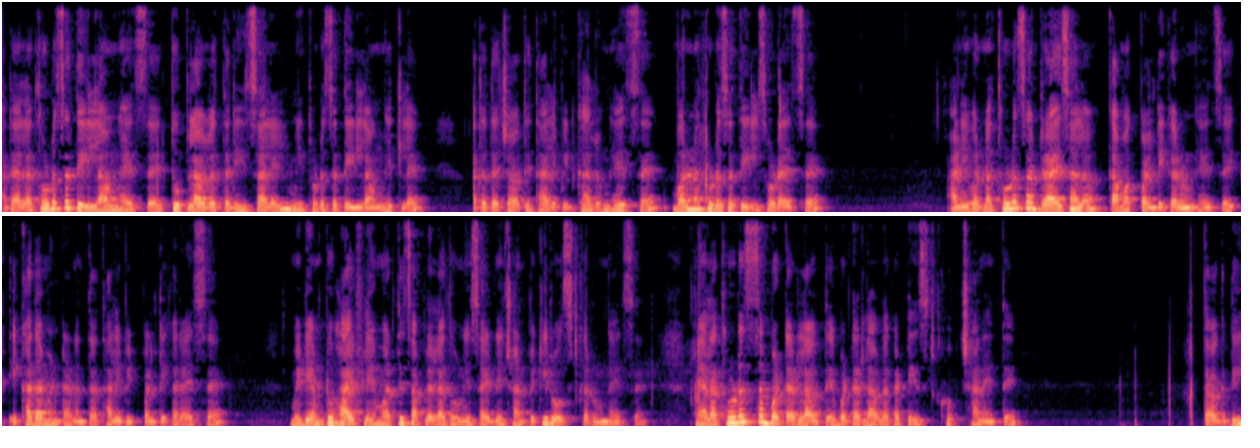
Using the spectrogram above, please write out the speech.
आता याला थोडंसं तेल लावून घ्यायचं आहे. तूप लावलं तरीही चालेल. मी थोडंसं तेल लावून घेतलं आहे आता त्याच्यावरती थालीपीठ घालून घ्यायचं आहे. वरनं थोडंसं तेल सोडायचं आहे. आणि वरनं थोडंसं ड्राय झालं का मग पलटी करून घ्यायचं आहे एखाद्या मिनटानंतर थालीपीठ पलटी करायचं आहे मीडियम टू हाय फ्लेमवरतीच आपल्याला दोन्ही साईडने छानपैकी रोस्ट करून घ्यायचं आहे मी याला थोडंसं बटर लावते. बटर लावलं का टेस्ट खूप छान येते. तर अगदी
